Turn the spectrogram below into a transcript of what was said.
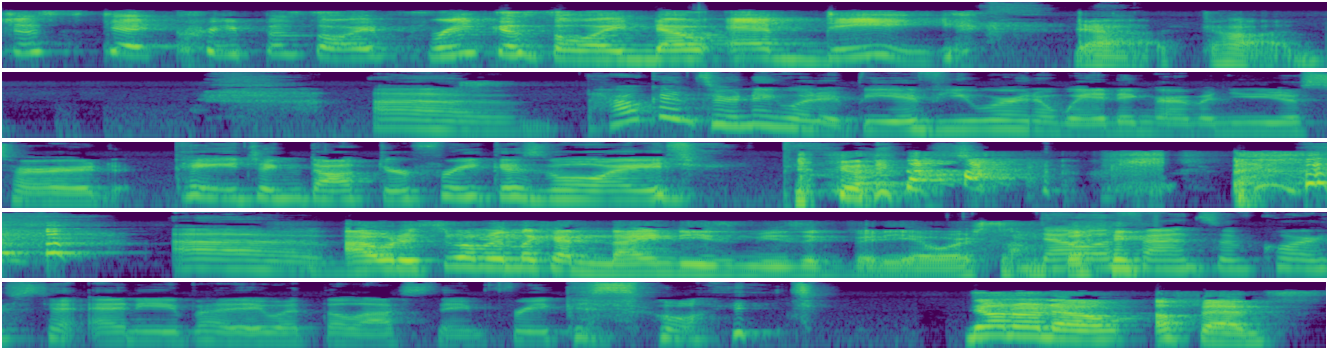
just get Creepazoid, Freakazoid, no MD. Yeah, God. Um, how concerning would it be if you were in a waiting room and you just heard paging Doctor Freakazoid? Um, I would assume I'm in like a '90s music video or something. no offense, of course, to anybody with the last name Freakazoid. no, no, no. Offense.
